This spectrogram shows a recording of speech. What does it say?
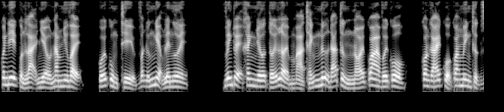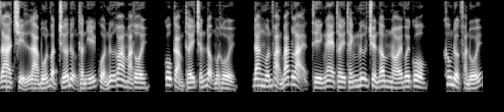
Quanh đi quẩn lại nhiều năm như vậy, cuối cùng thì vẫn ứng nghiệm lên ngươi. Vinh Tuệ Khanh nhớ tới lời mà thánh nữ đã từng nói qua với cô, con gái của Quang Minh thực ra chỉ là bốn vật chứa đựng thần ý của nữ hoa mà thôi. Cô cảm thấy chấn động một hồi, đang muốn phản bác lại thì nghe thấy thánh nữ truyền âm nói với cô, không được phản đối,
